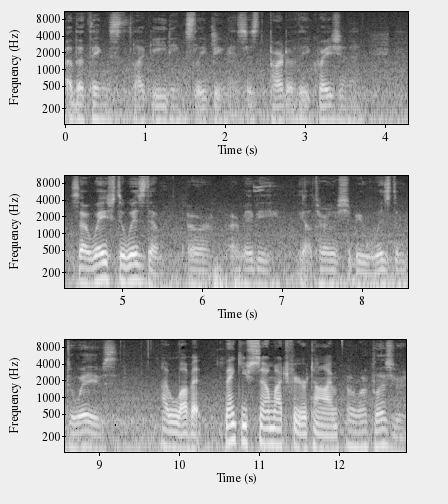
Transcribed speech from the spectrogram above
other things like eating, sleeping. It's just part of the equation. And so waves to wisdom, or or maybe the alternative should be wisdom to waves. I love it. Thank you so much for your time. Oh, my pleasure.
